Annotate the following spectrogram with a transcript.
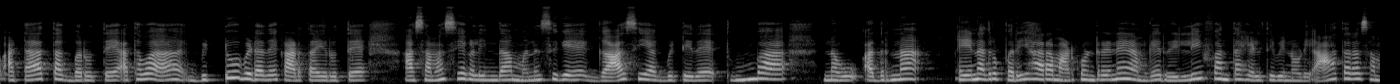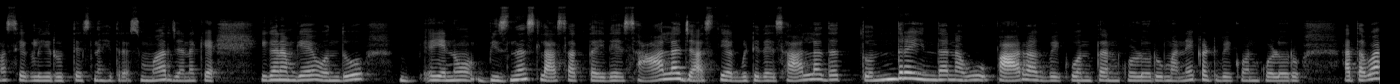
ಹಠಾತ್ತಾಗಿ ಬರುತ್ತೆ ಅಥವಾ ಬಿಟ್ಟು ಬಿಡದೆ ಕಾಡ್ತಾ ಇರುತ್ತೆ. ಆ ಸಮಸ್ಯೆಗಳಿಂದ ಮನಸ್ಸಿಗೆ ಘಾಸಿಯಾಗಿಬಿಟ್ಟಿದೆ. ತುಂಬ ನಾವು ಅದನ್ನ ಏನಾದರೂ ಪರಿಹಾರ ಮಾಡಿಕೊಂಡ್ರೇ ನಮಗೆ ರಿಲೀಫ್ ಅಂತ ಹೇಳ್ತೀವಿ ನೋಡಿ. ಆ ಥರ ಸಮಸ್ಯೆಗಳು ಇರುತ್ತೆ ಸ್ನೇಹಿತರೆ. ಸುಮಾರು ಜನಕ್ಕೆ ಈಗ ನಮಗೆ ಒಂದು ಏನೋ ಬಿಸ್ನೆಸ್ ಲಾಸ್ ಆಗ್ತಾ ಇದೆ. ಸಾಲ ಜಾಸ್ತಿ ಆಗಿಬಿಟ್ಟಿದೆ. ಸಾಲದ ತೊಂದರೆಯಿಂದ ನಾವು ಪಾರಾಗಬೇಕು ಅಂತ ಅಂದ್ಕೊಳ್ಳೋರು ಮನೆ ಕಟ್ಟಬೇಕು ಅಂದ್ಕೊಳ್ಳೋರು ಅಥವಾ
